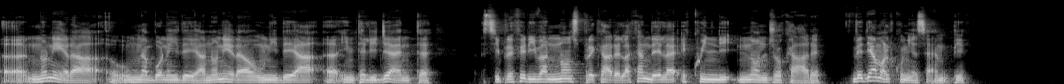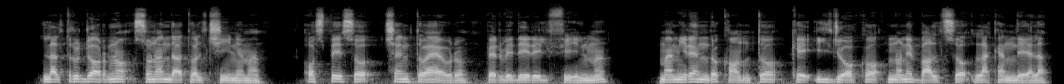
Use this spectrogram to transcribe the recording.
eh, non era una buona idea, non era un'idea uh, intelligente. Si preferiva non sprecare la candela e quindi non giocare. Vediamo alcuni esempi. L'altro giorno sono andato al cinema. Ho speso 100 euro per vedere il film, ma mi rendo conto che il gioco non è valso la candela.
